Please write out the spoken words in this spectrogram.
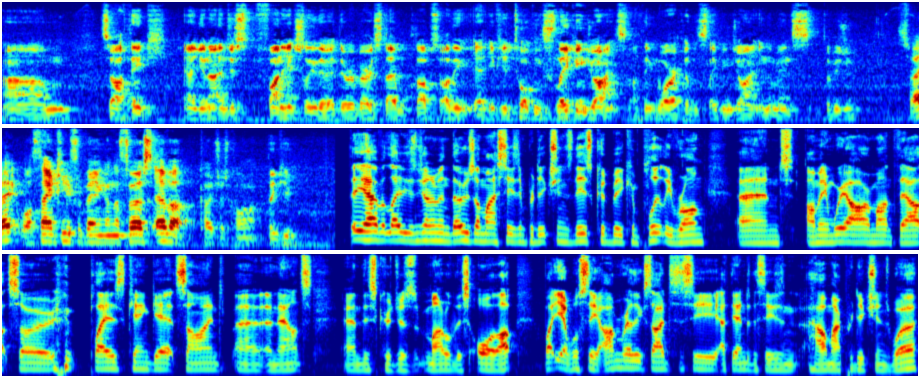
Um, so I think uh, you know, and just financially, they're, they're a very stable club. So I think if you're talking sleeping giants, I think Warwick are the sleeping giant in the men's division. Sweet. Well, thank you for being on the first ever Coach's Corner. Thank you. There you have it, ladies and gentlemen. Those are my season predictions. This could be completely wrong. And I mean, we are a month out, so players can get signed and announced, and this could just muddle this all up. But yeah, we'll see. I'm really excited to see at the end of the season how my predictions were.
